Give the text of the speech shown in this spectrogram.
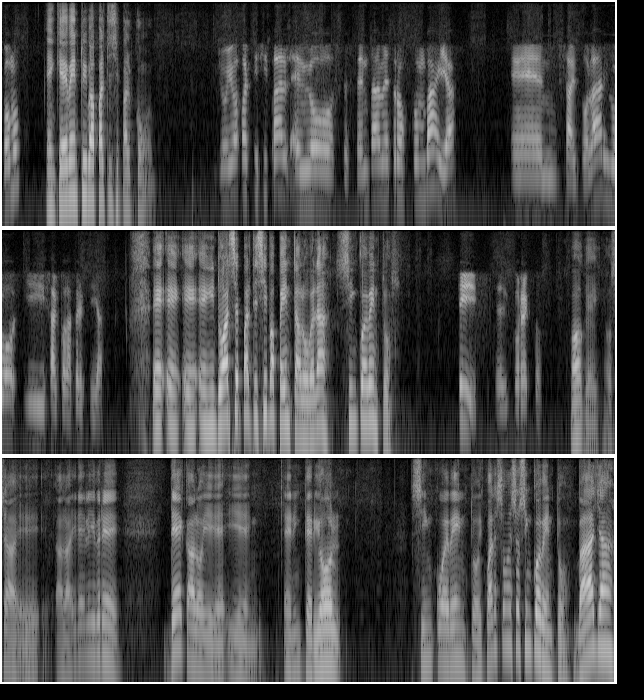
¿Cómo? ¿En qué evento iba a participar? Yo iba a participar en los 60 metros con valla, en salto largo y salto a la persia. Eh, eh, eh, en Indoor se participa Péntalo, ¿verdad? Cinco eventos. Sí, es correcto. Ok, o sea, eh, al aire libre décalo y, y en el interior cinco eventos. ¿Y cuáles son esos cinco eventos? Vaya,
